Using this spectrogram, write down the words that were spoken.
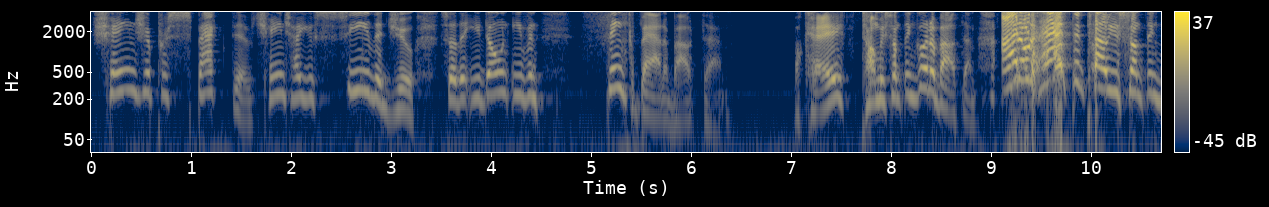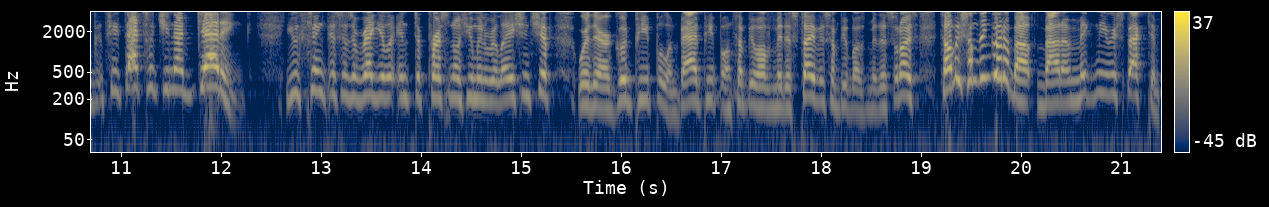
Change your perspective. Change how you see the Jew, so that you don't even think bad about them. Okay, tell me something good about them. I don't have to tell you something. See, that's what you're not getting. You think this is a regular interpersonal human relationship where there are good people and bad people, and some people have midas taiva, some people have midas rois. Tell me something good about, about him. Make me respect him.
